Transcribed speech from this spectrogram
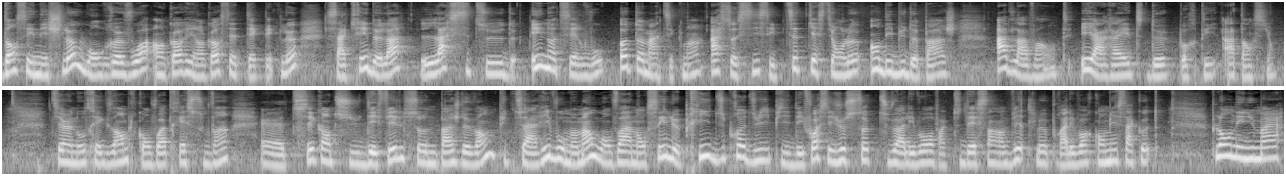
dans ces niches-là où on revoit encore et encore cette technique-là, ça crée de la lassitude et notre cerveau automatiquement associe ces petites questions-là en début de page à de la vente et arrête de porter attention. Tiens, un autre exemple qu'on voit très souvent, euh, tu sais, quand tu défiles sur une page de vente, puis tu arrives au moment où on va annoncer le prix du produit, puis des fois, c'est juste ça que tu veux aller voir, enfin que tu descends vite là, pour aller voir combien ça coûte. Puis là, on énumère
